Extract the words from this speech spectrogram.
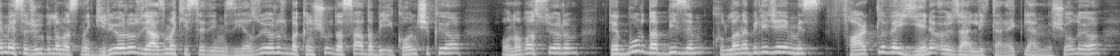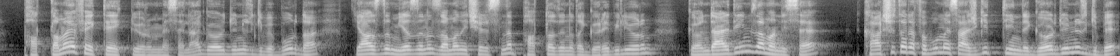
iMessage uygulamasına giriyoruz, yazmak istediğimizi yazıyoruz. Bakın şurada sağda bir ikon çıkıyor. Ona basıyorum ve burada bizim kullanabileceğimiz farklı ve yeni özellikler eklenmiş oluyor. Patlama efekti ekliyorum mesela. Gördüğünüz gibi burada yazdığım yazının zaman içerisinde patladığını da görebiliyorum. Gönderdiğim zaman ise Karşı tarafa bu mesaj gittiğinde gördüğünüz gibi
